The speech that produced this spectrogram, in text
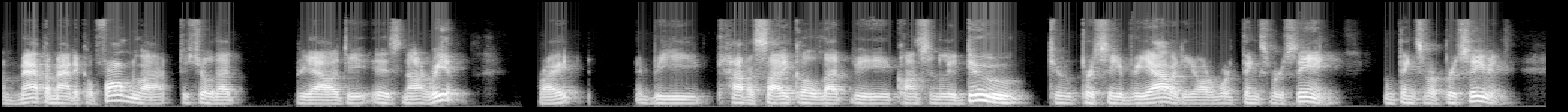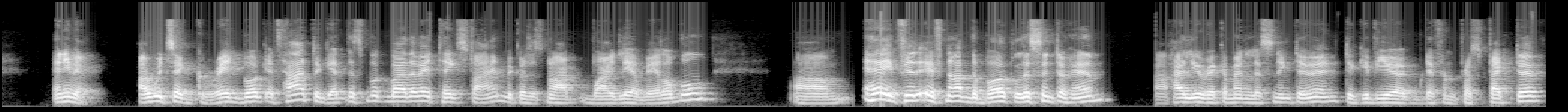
a mathematical formula to show that reality is not real, right? we have a cycle that we constantly do to perceive reality or what things we're seeing and things we're perceiving. Anyway, I would say great book. It's hard to get this book, by the way. It takes time because it's not widely available. Um, hey, if, if not the book, listen to him. I highly recommend listening to him to give you a different perspective,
